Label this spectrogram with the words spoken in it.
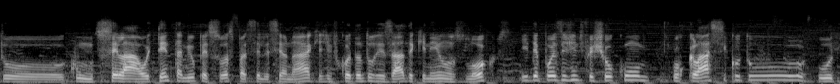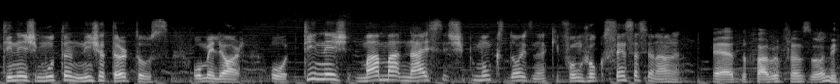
do, com, sei lá, 80 mil pessoas para selecionar, que a gente ficou dando risada que nem uns loucos. E depois a gente fechou com o clássico do o Teenage Mutant Ninja Turtles, ou melhor, o Teenage Mama Nice Chipmunks 2, né? Que foi um jogo sensacional, né? É, do Fábio Franzoni.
